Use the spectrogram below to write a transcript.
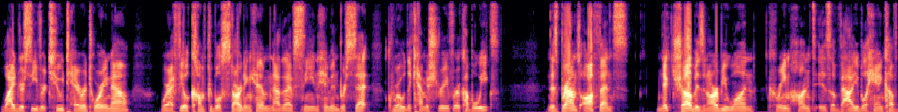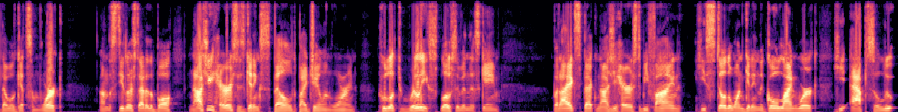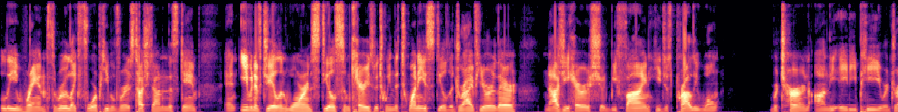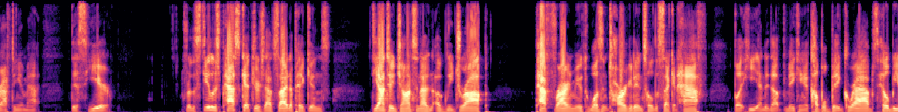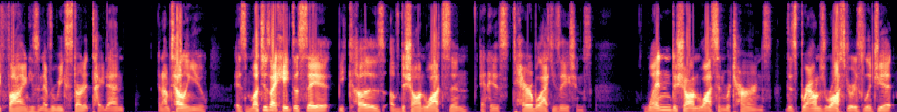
wide receiver two territory now, where I feel comfortable starting him now that I've seen him and Brissett grow the chemistry for a couple weeks. This Browns offense Nick Chubb is an RB1. Kareem Hunt is a valuable handcuff that will get some work. On the Steelers side of the ball, Najee Harris is getting spelled by Jaylen Warren, who looked really explosive in this game. But I expect Najee Harris to be fine. He's still the one getting the goal line work. He absolutely ran through like four people for his touchdown in this game. And even if Jaylen Warren steals some carries between the 20s, steals a drive here or there, Najee Harris should be fine. He just probably won't return on the ADP we're drafting him at this year. For the Steelers pass catchers outside of Pickens, Diontae Johnson had an ugly drop. Pat Freiermuth wasn't targeted until the second half, but he ended up making a couple big grabs. He'll be fine. He's an every week start at tight end. And I'm telling you, as much as I hate to say it because of Deshaun Watson and his terrible accusations, when Deshaun Watson returns, this Browns roster is legit.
